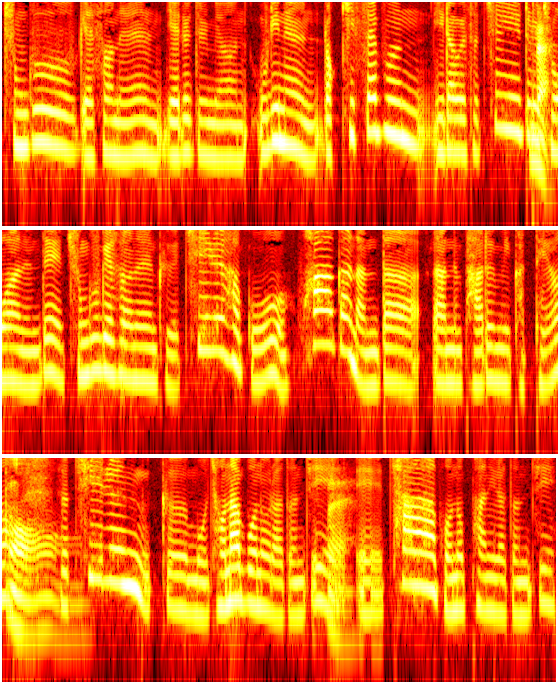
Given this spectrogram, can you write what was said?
중국에서는 예를 들면 우리는 럭키 세븐이라고 해서 7을 네. 좋아하는데 중국에서는 그 7하고 화가 난다라는 발음이 같아요. 어. 그래서 7은 그 뭐 전화번호라든지 네. 예, 차 번호판이라든지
